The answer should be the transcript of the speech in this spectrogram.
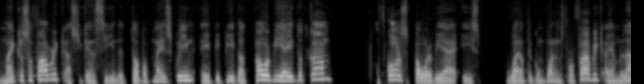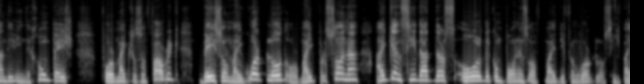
Microsoft Fabric, as you can see in the top of my screen, app.powerbi.com. Of course, Power BI is one of the components for Fabric. I am landing in the homepage for Microsoft Fabric. Based on my workload or my persona, I can see that there's all the components of my different workloads. If I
